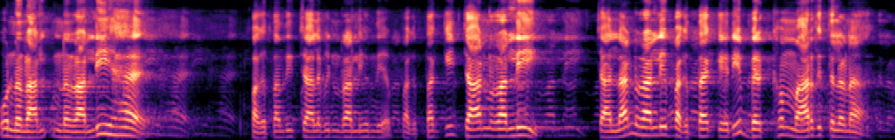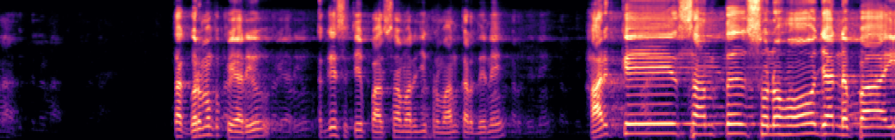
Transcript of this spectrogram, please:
ਉਹ ਨਰਾਲ- ਨਰਾਲੀ ਹੈ। ਭਗਤਾਂ ਦੀ ਚਾਲ ਵੀ ਨਰਾਲੀ ਹੁੰਦੀ ਹੈ, ਭਗਤਾਂ ਕੀ ਚਾਲ ਨਰਾਲੀ? ਚਾਲਾ ਨਰਾਲੀ ਭਗਤਾ ਕੇਰੀ, ਬਿਰਖਮ ਮਾਰਗ ਚਲਣਾ। ਤਾਂ ਗੁਰਮੁਖ ਪਿਆਰਿਓ, ਅੱਗੇ ਸੱਚੇ ਪਾਤਸ਼ਾਹ ਮਹਾਰਾਜ ਜੀ ਫਰਮਾਨ ਕਰਦੇ ਨੇ, ਹਰ ਕੇ ਸੰਤ ਸੁਨੋ ਜਨ ਪਾਈ,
